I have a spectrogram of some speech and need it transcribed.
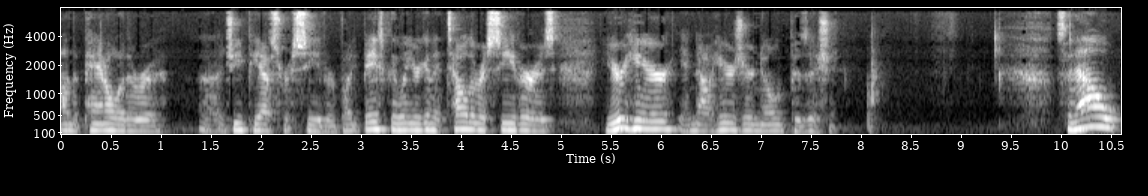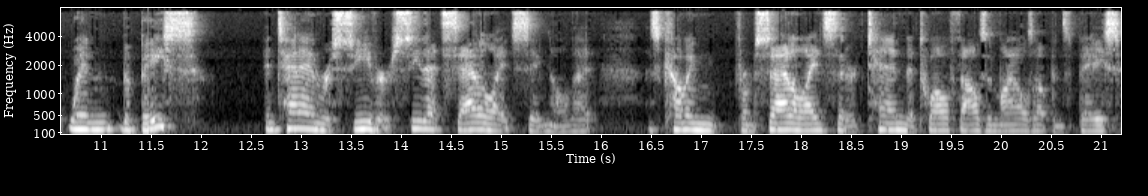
on the panel with a uh, GPS receiver. But basically what you're going to tell the receiver is you're here and now here's your known position. So now when the base antenna and receiver see that satellite signal that is coming from satellites that are 10 to 12,000 miles up in space,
